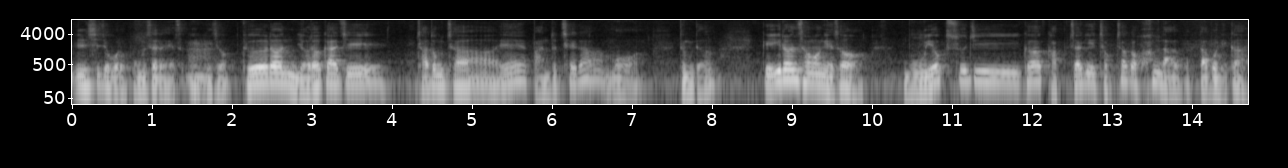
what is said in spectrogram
일시적으로 봉쇄를 해서 음. 그죠. 그런 여러 가지 자동차의 반도체가 뭐 등등 그 이런 상황에서 무역 수지가 갑자기 적자가 확 나다 보니까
